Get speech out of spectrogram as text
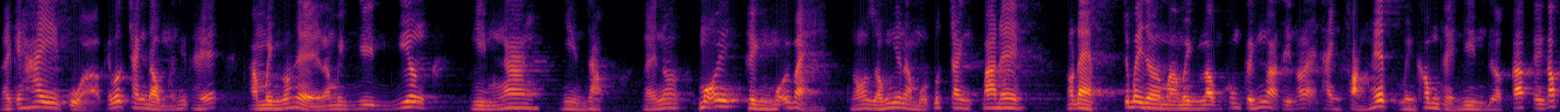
Đấy, cái hay của cái bức tranh đồng là như thế. Là mình có thể là mình nhìn nghiêng nhìn ngang nhìn dọc. Đấy nó mỗi hình mỗi vẻ nó giống như là một bức tranh 3D nó đẹp chứ bây giờ mà mình lồng không kính vào thì nó lại thành phẳng hết mình không thể nhìn được các cái góc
